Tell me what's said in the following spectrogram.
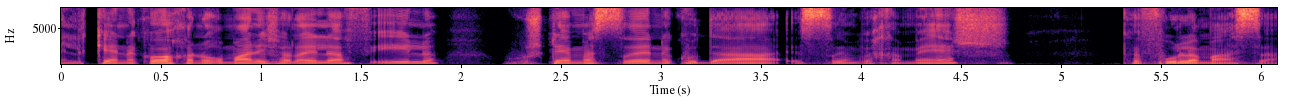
אל כן, הכוח הנורמלי שעליי להפעיל הוא 12.25 כפול המסה.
